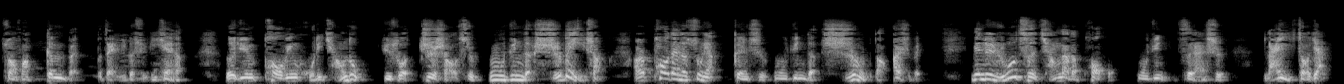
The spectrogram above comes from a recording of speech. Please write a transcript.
双方根本不在一个水平线上。俄军炮兵火力强度据说至少是乌军的十倍以上，而炮弹的数量更是乌军的十五到二十倍。面对如此强大的炮火，乌军自然是难以招架。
